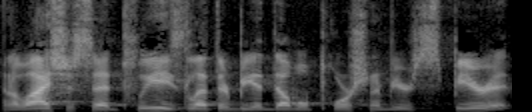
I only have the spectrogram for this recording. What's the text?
And Elisha said, "Please let there be a double portion of your spirit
